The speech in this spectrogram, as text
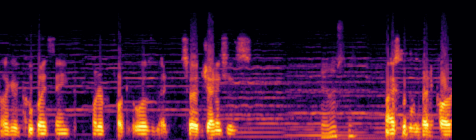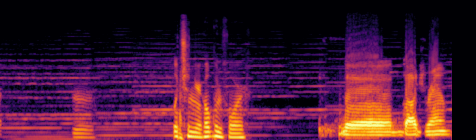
like a coupe, I think, whatever the fuck it was. It's a Genesis. Genesis? Nice little red car. Hmm. Which one you're hoping for? The Dodge Ram.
